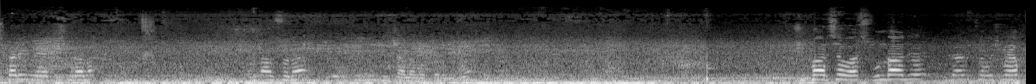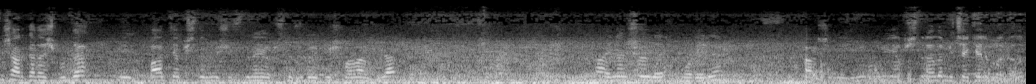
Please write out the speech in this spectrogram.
çıkarayım ve yapıştıralım. Ondan sonra yürüteceğiz inşallah motorumuzu. Şu parça var. Bundan önce güzel bir çalışma yapmış arkadaş burada. Bir bant yapıştırmış, üstüne yapıştırıcı dökmüş falan filan. Aynen şöyle modeli. Gibi. Bunu yapıştıralım bir çekelim bakalım.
